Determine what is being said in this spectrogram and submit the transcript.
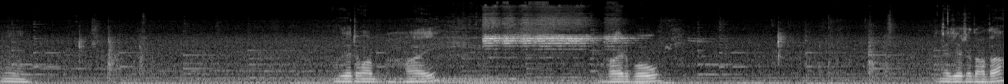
হুম। এটা আমার ভাই, ভাইয়ের বউ। এই যে এটা দাদা,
